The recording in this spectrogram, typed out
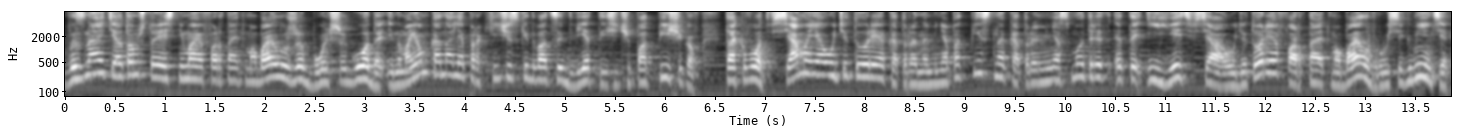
Вы знаете о том, что я снимаю Fortnite Mobile уже больше года, и на моем канале практически 22 тысячи подписчиков. Так вот, вся моя аудитория, которая на меня подписана, которая меня смотрит, это и есть есть вся аудитория Fortnite Mobile в RU-сегменте,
